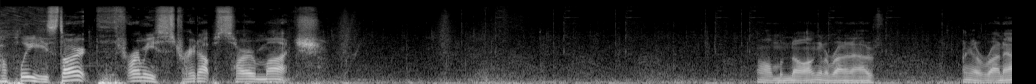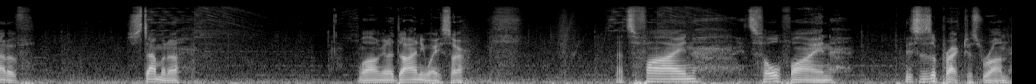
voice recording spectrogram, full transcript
Oh, please, don't throw me straight up so much. Oh no, I'm gonna run out of... I'm gonna run out of stamina. Well, I'm gonna die anyway, so... That's fine. It's all fine. This is a practice run.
